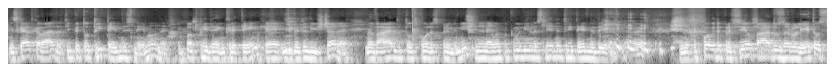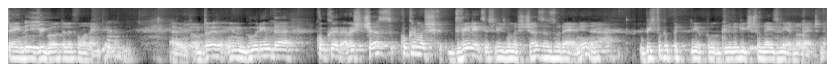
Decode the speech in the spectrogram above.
In skratka, valjda, ti je to tri tedne snemal, ne, in pa pride en kreten, ki je iz gledališča, ne, navajen, da to tako le spremeniš, ne, ne, pa pomenil naslednje tri tedne dela. Ne, a veš. in je tako v depresijo padel, zaroletel se in ni dvigal telefona en teden. In, je, in govorim, da Kokr, veš, čas, kokr imaš dve leti, se sliši, da imaš čas za zorenje, ne? v bistvu ga je po gledališču neizmerno več. Ne?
